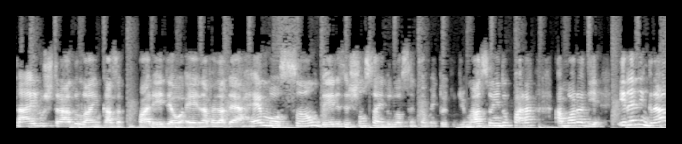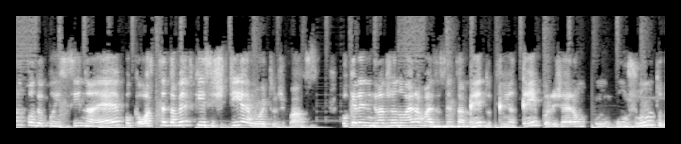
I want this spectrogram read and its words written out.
Está ilustrado lá em Casa com Parede, é, é, na verdade é a remoção deles, eles estão saindo do assentamento 8 de março, indo para a moradia. E Leningrado, quando eu conheci na época, o assentamento que existia era o 8 de março. Porque Leningrado já não era mais assentamento, tinha tempo, ele já era um, um conjunto.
